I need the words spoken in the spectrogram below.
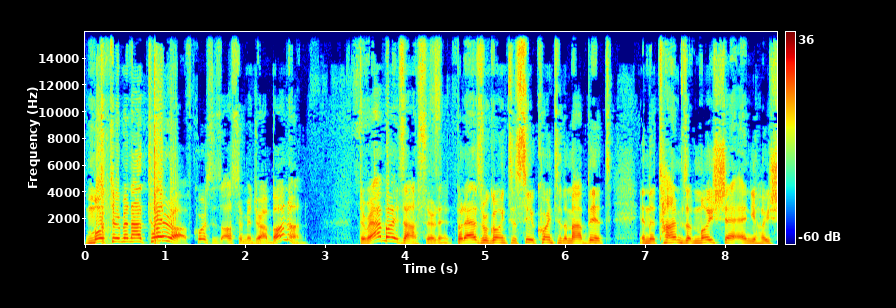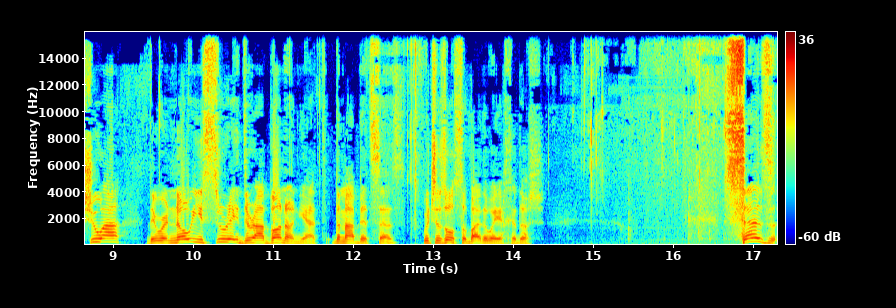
mutter Torah. Of course, it's also midrabanan. The rabbis answered it. But as we're going to see, according to the Mabit, in the times of Moshe and Yehoshua, there were no Isurei Dirabanan yet, the Mabit says. Which is also, by the way, a Chiddush. Says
